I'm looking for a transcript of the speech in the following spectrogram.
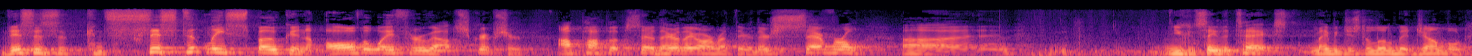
This is consistently spoken all the way throughout Scripture. I'll pop up, so there they are right there. There's several, uh, you can see the text, maybe just a little bit jumbled,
